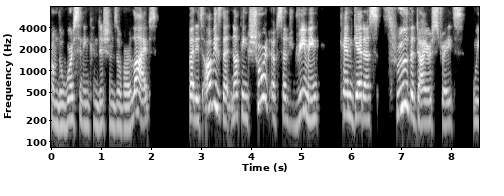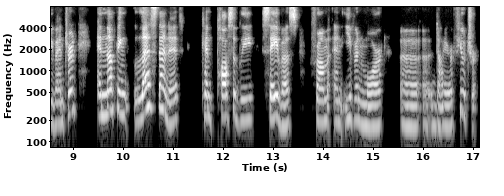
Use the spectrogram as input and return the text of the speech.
from the worsening conditions of our lives, but it's obvious that nothing short of such dreaming can get us through the dire straits we've entered, and nothing less than it can possibly save us from an even more uh, uh, dire future.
